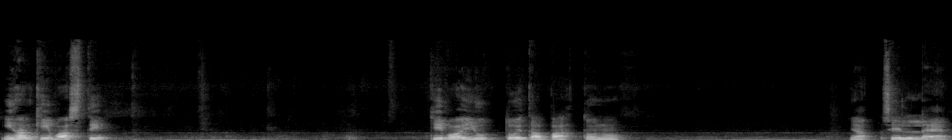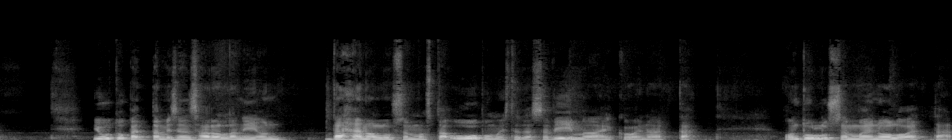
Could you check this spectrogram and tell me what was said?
ihan kivasti. Kivoja juttui tapahtunut. Ja silleen. YouTubettamisen saralla niin on vähän ollut semmoista uupumista tässä viime aikoina, että on tullut semmoinen olo, että,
